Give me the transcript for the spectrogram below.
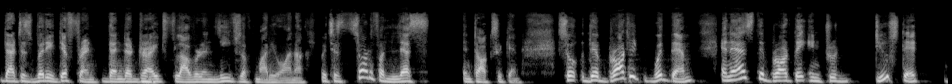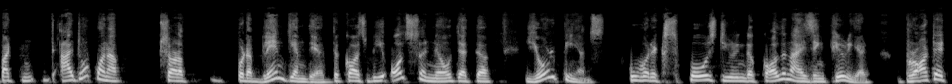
that is very different than the dried flower and leaves of marijuana, which is sort of a less intoxicant. So they brought it with them. And as they brought, they introduced it, but I don't want to sort of put a blame game there because we also know that the Europeans who were exposed during the colonizing period brought it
